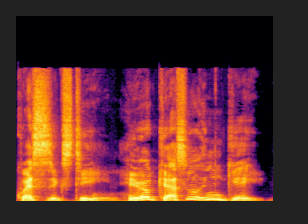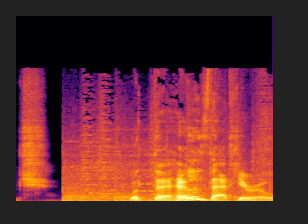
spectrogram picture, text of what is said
Quest 16. Hero Castle Engage. What the hell is that, hero?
